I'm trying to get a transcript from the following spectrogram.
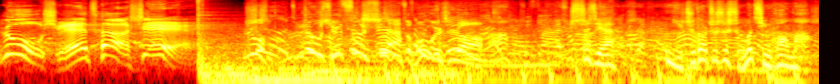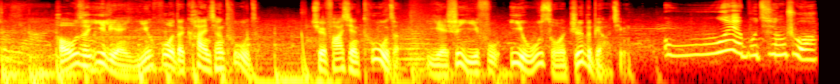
入学测试。入入学测试怎么回事啊？师姐，你知道这是什么情况吗？猴子一脸疑惑地看向兔子。却发现兔子也是一副一无所知的表情。我也不清楚，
